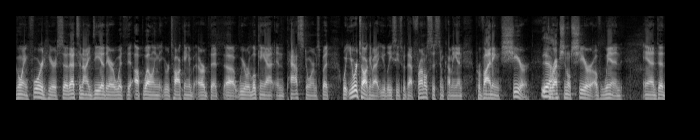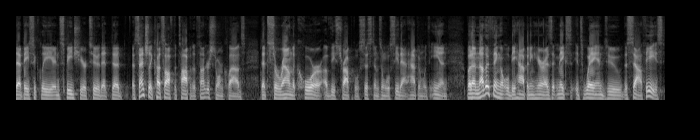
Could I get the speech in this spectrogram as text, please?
going forward here. So that's an idea there with the upwelling that you were talking about, or that uh, we were looking at in past storms. But what you were talking about, Ulysses, with that frontal system coming in, providing shear, Yeah. directional shear of wind, and uh, that basically, and speed shear too, that uh, essentially cuts off the top of the thunderstorm clouds that surround the core of these tropical systems. And we'll see that happen with Ian. But another thing that will be happening here as it makes its way into the southeast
